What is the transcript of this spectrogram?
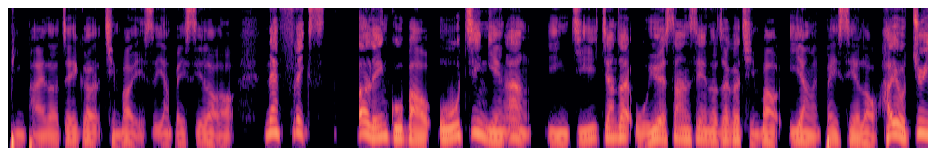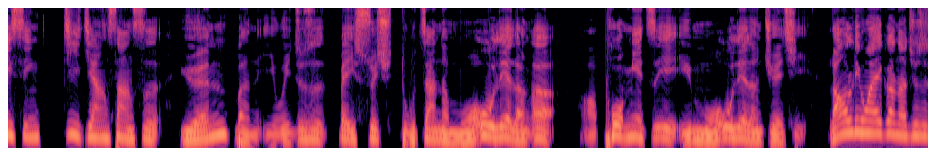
品牌的这个情报也是一样被泄露了。Netflix《恶灵古堡：无尽沿岸》影集将在五月上线的这个情报一样被泄露。还有最新即将上市，原本以为就是被 Switch 独占的《魔物猎人二》哦，破灭之翼与《魔物猎人崛起》。然后另外一个呢，就是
